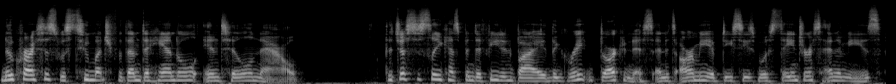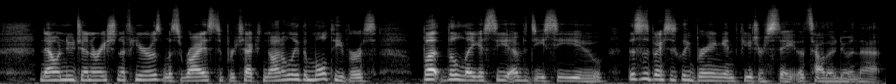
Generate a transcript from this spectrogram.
No crisis was too much for them to handle until now. The Justice League has been defeated by the Great Darkness and its army of DC's most dangerous enemies. Now, a new generation of heroes must rise to protect not only the multiverse, but the legacy of DCU. This is basically bringing in Future State. That's how they're doing that.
